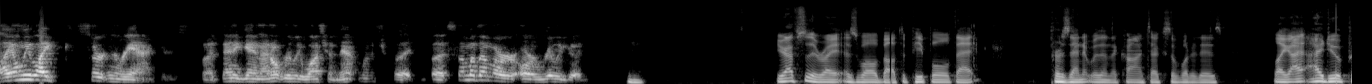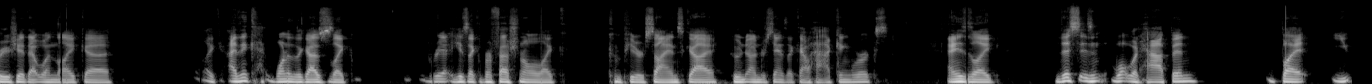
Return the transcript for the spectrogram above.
I only like certain reactors, but then again, I don't really watch them that much. But but some of them are are really good. Hmm. You're absolutely right as well about the people that present it within the context of what it is. Like I, I do appreciate that when like uh like I think one of the guys was like he's like a professional like computer science guy who understands like how hacking works and he's like this isn't what would happen but you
